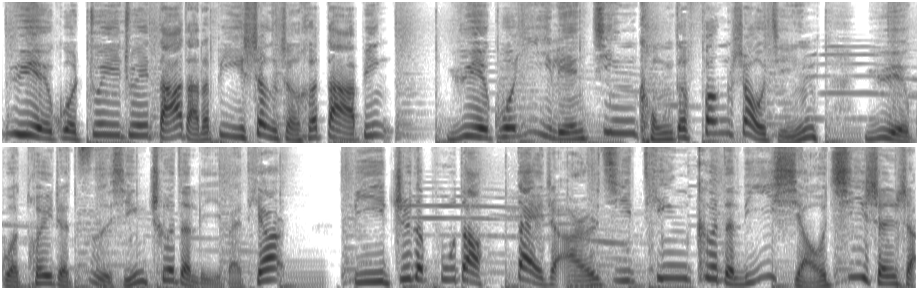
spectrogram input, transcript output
越过追追打打的毕胜胜和大兵，越过一脸惊恐的方少锦，越过推着自行车的礼拜天儿，笔直的扑到戴着耳机听歌的李小七身上。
